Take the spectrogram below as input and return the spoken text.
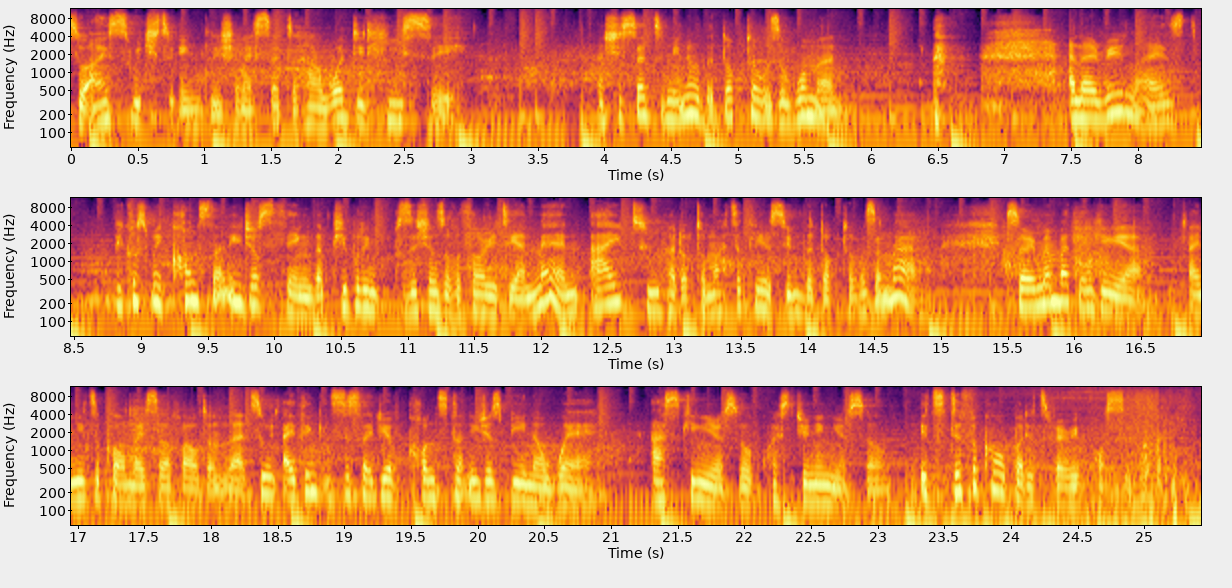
So I switched to English and I said to her, what did he say? And she said to me, no, the doctor was a woman. and I realized because we constantly just think that people in positions of authority are men, I too had automatically assumed the doctor was a man. So I remember thinking, yeah, I need to call myself out on that. So I think it's this idea of constantly just being aware, asking yourself, questioning yourself. It's difficult, but it's very possible.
